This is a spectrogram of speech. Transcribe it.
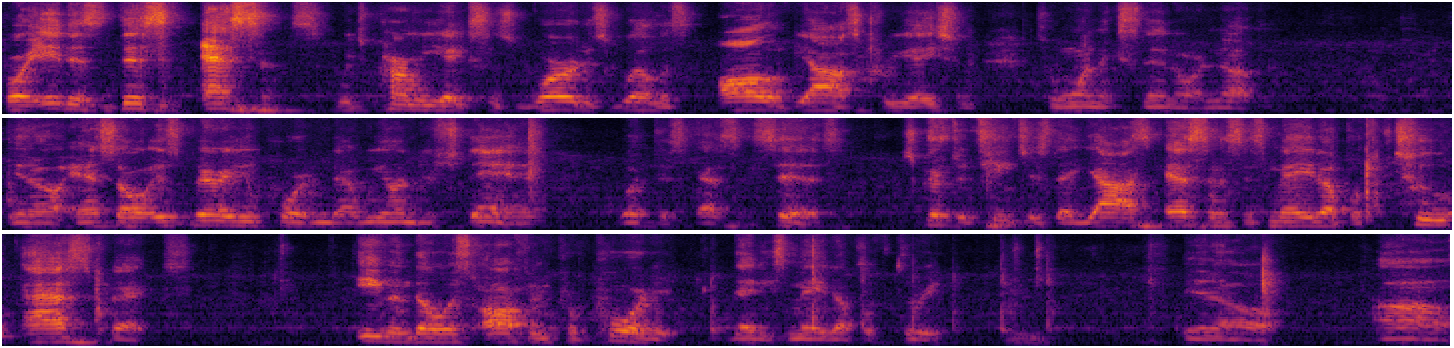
For it is this essence which permeates his word as well as all of Yah's creation to one extent or another. You know, and so it's very important that we understand what this essence is. Scripture teaches that Yah's essence is made up of two aspects, even though it's often purported that he's made up of three. You know, um,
